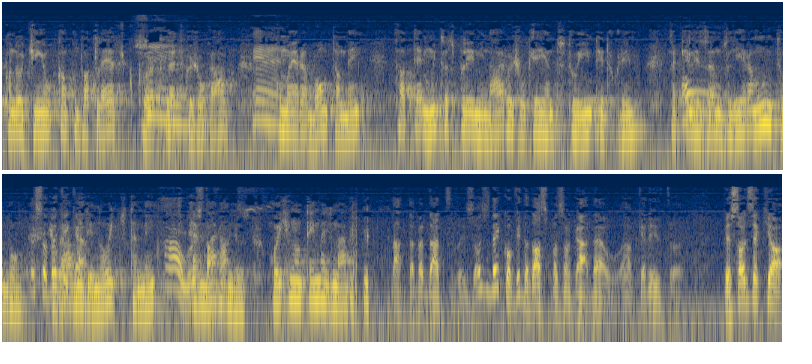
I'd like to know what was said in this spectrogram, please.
quando eu tinha o campo do Atlético, que o Atlético jogava, É. como era bom também. Até muitas preliminares eu joguei antes do Inter e do Grêmio. Naqueles anos ali era muito bom. Jogavam é. de noite também. Ah, o Luiz é Tavares. maravilhoso. Hoje não tem mais nada. Ah, tá verdade, Luiz. Hoje nem convida nós pra jogar, né? Ah, querido. O pessoal diz aqui, ó.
